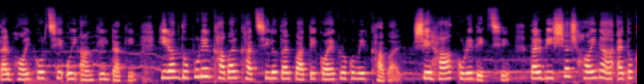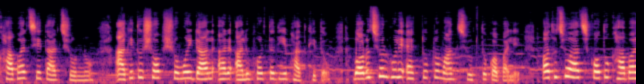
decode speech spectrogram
তার ভয় করছে ওই আঙ্কেলটাকে। কিরণ দুপুরের খাবার খাচ্ছিল তার পাতে কয়েক রকমের খাবার। সে হা করে দেখছে, তার বিশ্বাস হয় না এত খাবার যে তার জন্য। আগে তো সব সময় ডাল আর আলু ভর্তা দিয়ে ভাত খেত বড়চোর হলে এক টুকরো মাছ জুটত কপালে। অথচ আজ কত খাবার,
